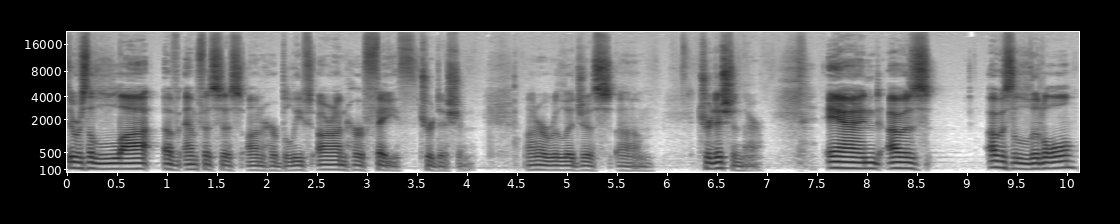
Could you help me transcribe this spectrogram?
there was a lot of emphasis on her beliefs, or on her faith tradition, on her religious um, tradition there. And I was, I was a little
